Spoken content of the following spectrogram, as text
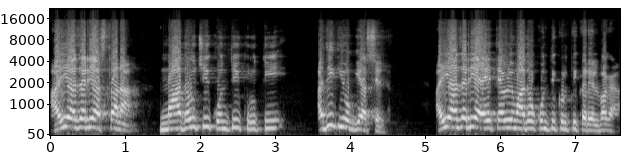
आई आजारी असताना माधवची कोणती कृती अधिक योग्य असेल? आई आजारी आहे त्यावेळी माधव कोणती कृती करेल? बघा.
